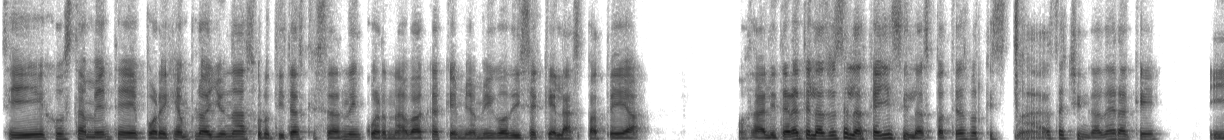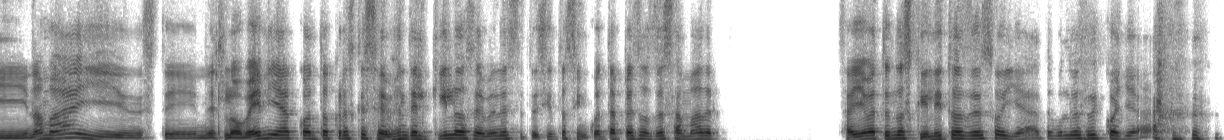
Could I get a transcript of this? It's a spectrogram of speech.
Sí, justamente. Por ejemplo, hay unas frutitas que se dan en Cuernavaca que mi amigo dice que las patea. O sea, literalmente las ves en las calles y las pateas porque ah, esta chingadera, ¿qué? Y nada más, y este, en Eslovenia, ¿cuánto crees que se vende el kilo? Se vende 750 pesos de esa madre sea, llévate unos kilitos de eso y ya, te vuelves rico allá.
